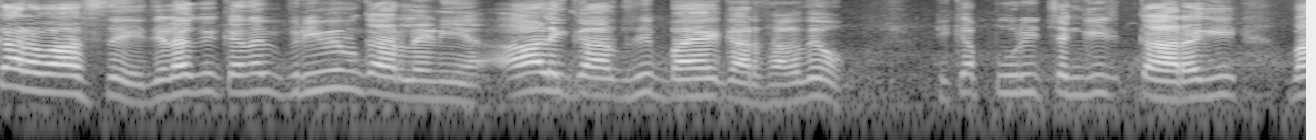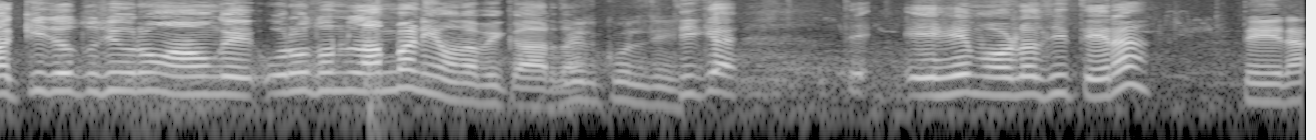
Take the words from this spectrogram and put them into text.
ਘਰ ਵਾਸਤੇ ਜਿਹੜਾ ਕੋਈ ਕਹਿੰਦਾ ਵੀ ਪ੍ਰੀਮੀਅਮ ਕਾਰ ਲੈਣੀ ਆ ਆਹ ਵਾਲੀ ਕਾਰ ਤੁਸੀਂ ਬਾਏ ਕਰ ਸਕਦੇ ਹੋ। ਠੀਕ ਆ ਪੂਰੀ ਚੰਗੀ ਕਾਰ ਹੈਗੀ। ਬਾਕੀ ਜਦੋਂ ਤੁਸੀਂ ਉਰੋਂ ਆਓਗੇ ਉਰੋਂ ਤੁਹਾਨੂੰ ਲਾਂਭਾ ਨਹੀਂ ਆਉਂਦਾ ਬਈ ਕਾਰ ਦਾ। ਬਿਲਕੁਲ ਜੀ। ਠੀਕ ਹੈ ਤੇ ਇਹ ਮਾਡਲ ਸੀ 13 13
